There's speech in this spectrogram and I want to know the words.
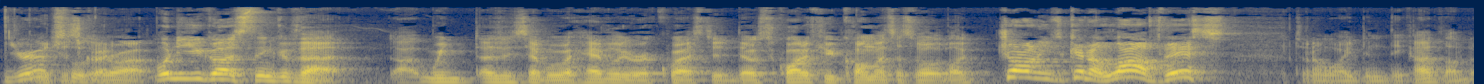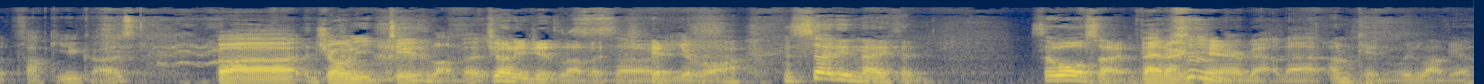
you're absolutely right. What do you guys think of that? Uh, we, as I said, we were heavily requested. There was quite a few comments I saw like, Johnny's gonna love this. Don't know why you didn't think I'd love it. Fuck you guys. But Johnny did love it. Johnny did love it. So Yeah. you're right. so did Nathan. So also, They don't care about that. I'm kidding. We love you.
